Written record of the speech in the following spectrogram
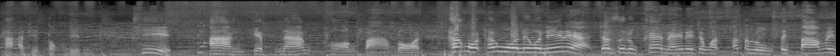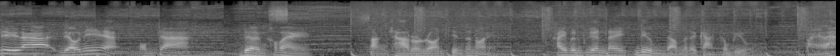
พระอาทิตย์ตกดิน ที่อ่างเก็บน้ำคลองป่าบอน ทั้งหมดทั้งมวลในวันนี้เนี่ยจะสนุกแค่ไหนในจังหวัดพัทลุงติดตามไม่ดีนะฮะเดี๋ยวนี้เนี่ยผมจะ เดินเข้าไปสั่งชาร้อนๆกินซะหน่อย ให้เพื่อนๆได้ดื่มด่ำบรรยากาศกับวิวไปละ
